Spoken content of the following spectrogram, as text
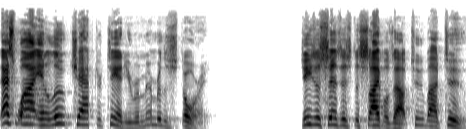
That's why in Luke chapter 10, you remember the story. Jesus sends his disciples out two by two,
